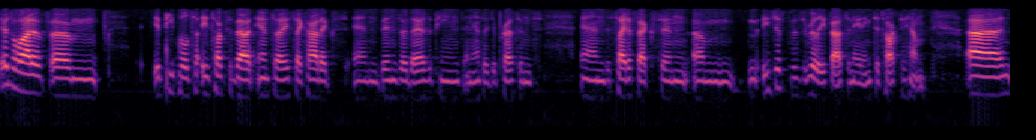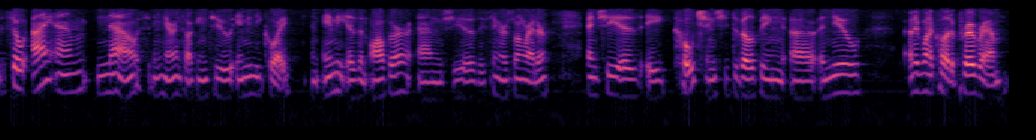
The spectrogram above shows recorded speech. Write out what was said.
there's a lot of um, people. T- he talks about antipsychotics and benzodiazepines and antidepressants and the side effects, and um, it just was really fascinating to talk to him. Uh, so I am now sitting here and talking to Amy Lee Coy and Amy is an author and she is a singer songwriter, and she is a coach and she's developing uh, a new. I don't even want to call it a program.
